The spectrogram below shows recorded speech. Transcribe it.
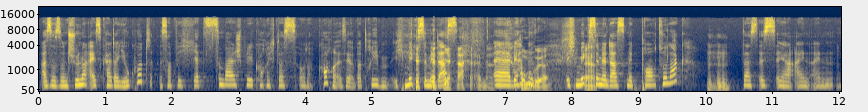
Also so ein schöner eiskalter Joghurt. Das habe ich jetzt zum Beispiel, koche ich das, oder koche ist ja übertrieben. Ich mixe mir das. Ja, einmal äh, wir hatten, umrühren. Ich mixe Ja. mir das mit Portulak. Mhm. Das ist ja ein, ein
